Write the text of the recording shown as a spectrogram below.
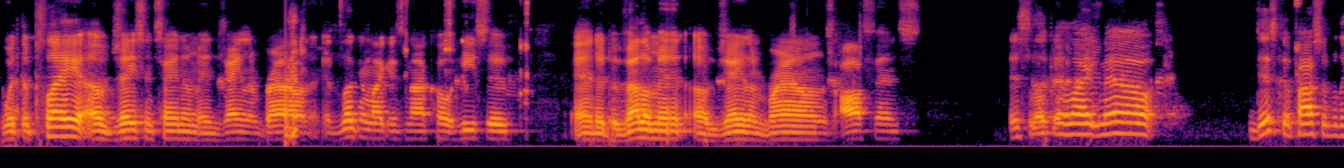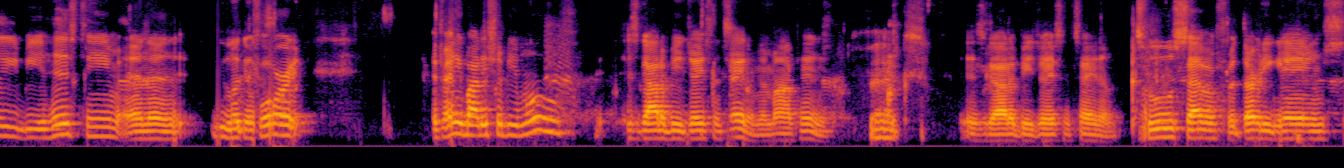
with the play of Jayson Tatum and Jaylen Brown, it's looking like it's not cohesive. And the development of Jaylen Brown's offense, it's looking like now this could possibly be his team. And then looking forward, if anybody should be moved, it's got to be Jayson Tatum, in my opinion. Facts. It's got to be Jayson Tatum. Two seven for thirty games.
